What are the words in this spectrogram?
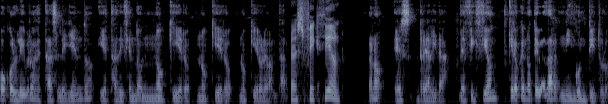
Pocos libros estás leyendo y estás diciendo no quiero, no quiero, no quiero levantar. Pero es ficción. No, no, es realidad. De ficción creo que no te voy a dar ningún título.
